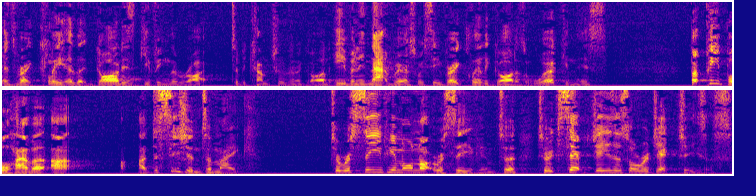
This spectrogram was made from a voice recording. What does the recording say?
it's very clear that God is giving the right to become children of God. Even in that verse, we see very clearly God is at work in this. But people have a, a, a decision to make to receive him or not receive him, to, to accept Jesus or reject Jesus.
